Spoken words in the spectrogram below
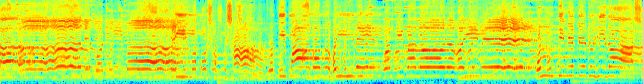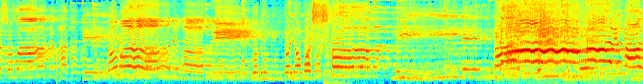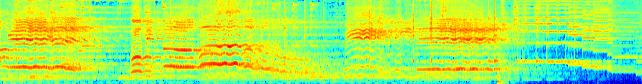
এই মতো সংসার প্রতিপালন হইলে প্রতিপালন হইবে। অন্তিমেতে রুহিদাস তোমার ভাগ্যে। তোমার ভাগ্যে। গোবিন্দ অবশ্য মিলে। তোমার গোবিন্দ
